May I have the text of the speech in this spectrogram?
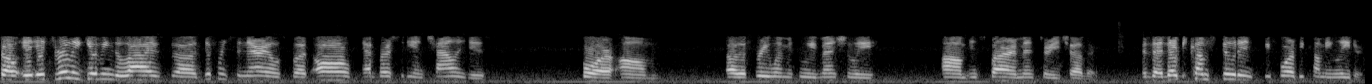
So it, it's really giving the lives uh, different scenarios, but all adversity and challenges for um, uh, the three women who eventually um, inspire and mentor each other. They become students before becoming leaders.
